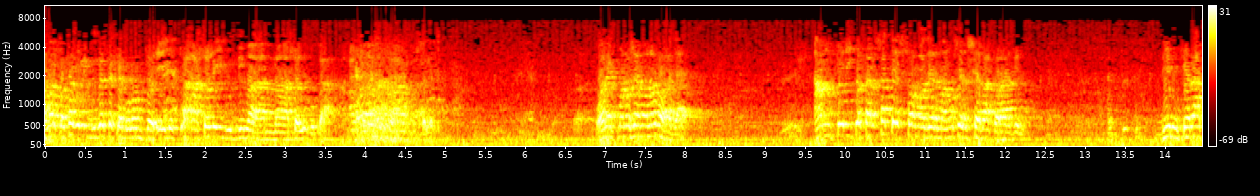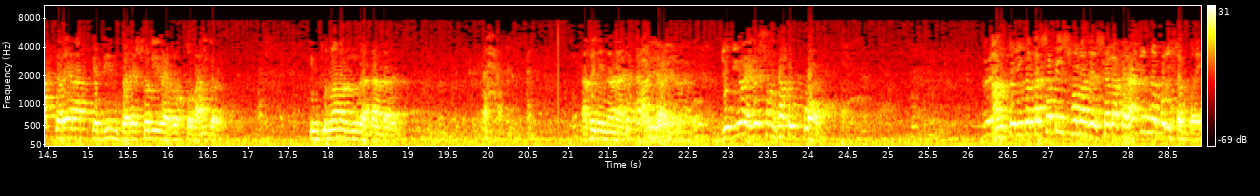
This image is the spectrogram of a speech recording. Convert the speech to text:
আমার কথাগুলি বুঝাতে কে বলুন তো, এই লোকটা আসলেই বুদ্ধিমান না আসলে বোকা? অনেক মানুষের মনে পাওয়া যায়, আন্তরিকতার সাথে সমাজের মানুষের সেবা করার জন্য। দিনকে রাত করে, রাতকে দিন করে শরীরের রক্ত পানি করে। কিন্তু নামাজ রোজা দাঁড় দাঁড়ে না আসেনি না যদিও এদের সংখ্যা খুব কম। আন্তরিকতার সাথে সমাজের সেবা করার জন্য পরিশ্রম করে।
